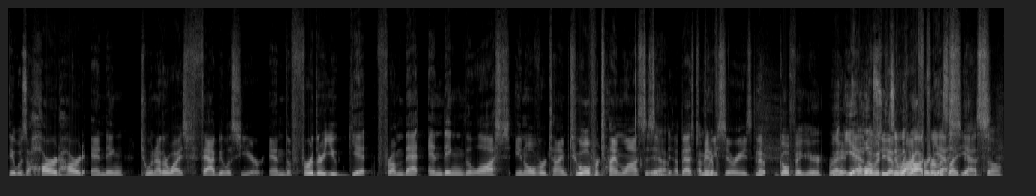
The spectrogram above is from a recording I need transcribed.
it was a hard, hard ending to an otherwise fabulous year. And the further you get from that ending, the loss in overtime, two overtime losses yeah. in a best of I mean, three if, series. go figure, right? Yeah, the whole season with Rockford, Rockford yes, was like yes. that. So,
